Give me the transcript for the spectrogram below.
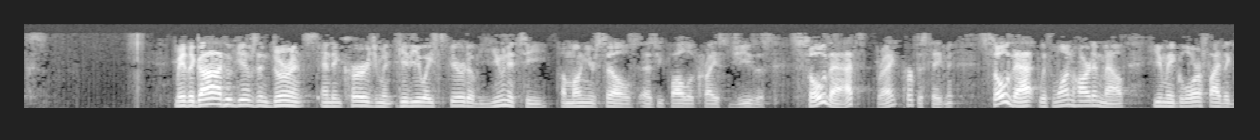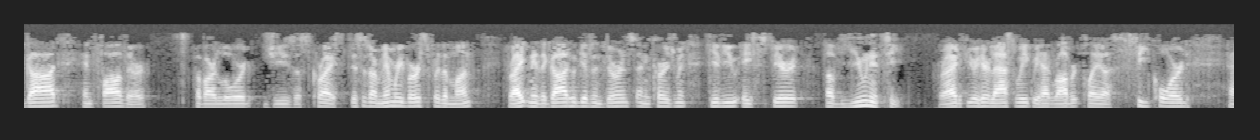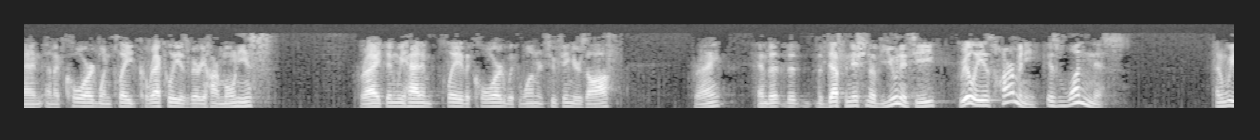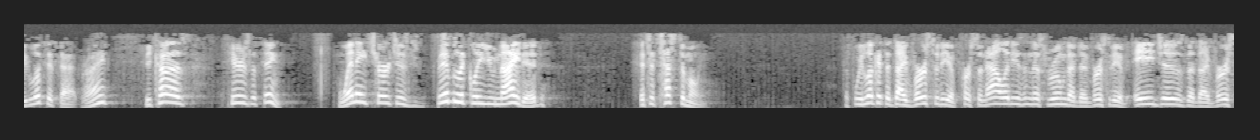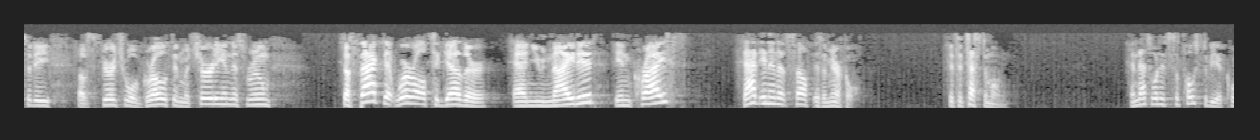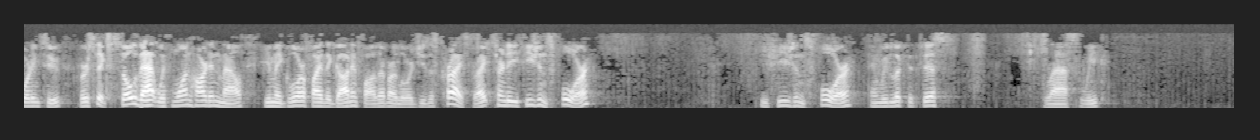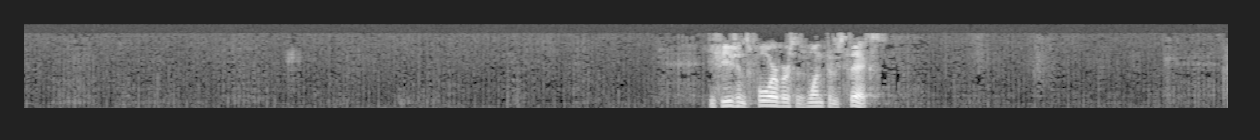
May the God who gives endurance and encouragement give you a spirit of unity among yourselves as you follow Christ Jesus. So that, right, purpose statement, so that with one heart and mouth you may glorify the God and Father of our Lord Jesus Christ. This is our memory verse for the month, right? May the God who gives endurance and encouragement give you a spirit of unity, right? If you were here last week, we had Robert play a C chord and, and a chord, when played correctly, is very harmonious. Right? Then we had him play the chord with one or two fingers off. Right? And the, the, the definition of unity really is harmony, is oneness. And we looked at that, right? Because here's the thing when a church is biblically united, it's a testimony. If we look at the diversity of personalities in this room, the diversity of ages, the diversity of spiritual growth and maturity in this room, the fact that we're all together and united in Christ, that in and itself is a miracle. It's a testimony. And that's what it's supposed to be according to verse 6. So that with one heart and mouth you may glorify the God and Father of our Lord Jesus Christ. Right? Turn to Ephesians 4. Ephesians 4, and we looked at this last week. Ephesians 4, verses 1 through 6.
